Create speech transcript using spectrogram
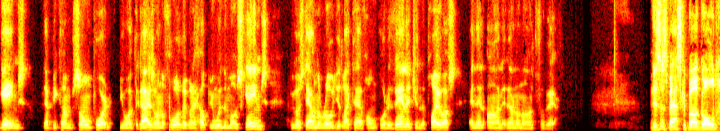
games that become so important. You want the guys on the floor, they're going to help you win the most games because down the road you'd like to have home court advantage in the playoffs and then on and on and on from there. This is basketball gold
